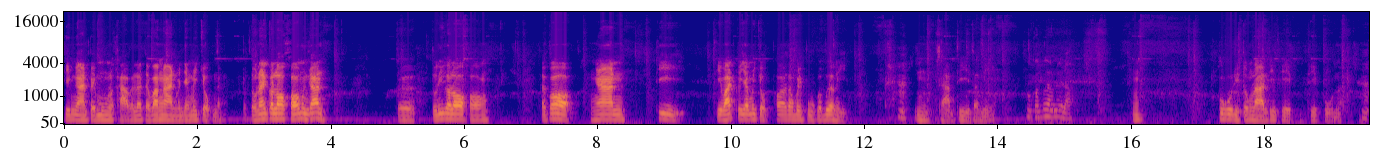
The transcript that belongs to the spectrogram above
ทีมงานไปมุงราคาไว้แล้ว แต่ว่างานมันยังไม่จบนะตรงนั้นก็รอของเหมือนกัน เออ ตัวนี้ก็รอของ แล้วก็งานที่ที่วัดก็ยังไม่จบเพราะต้องไปปูกระเบื้องอีก อืมสามที่ตอนนี้ ปูกระเบื้องด้วยเหรอปูดิตรงลานที่เทเทปูนนะฮะ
